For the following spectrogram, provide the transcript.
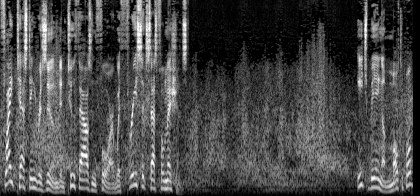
Flight testing resumed in 2004 with three successful missions, each being a multiple,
